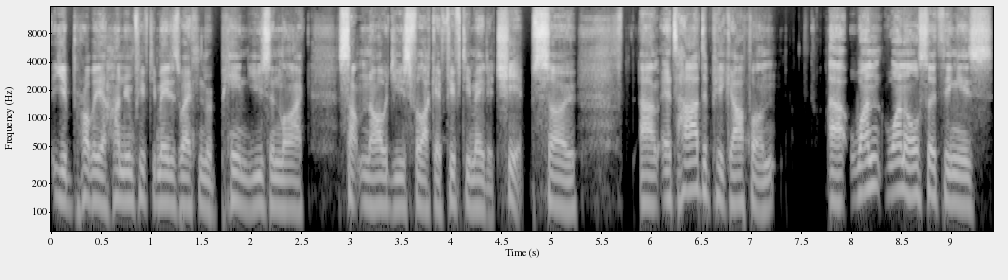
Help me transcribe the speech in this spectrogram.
you're probably 150 meters away from the pin using like something I would use for like a 50 meter chip. So um, it's hard to pick up on. Uh, one one also thing is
